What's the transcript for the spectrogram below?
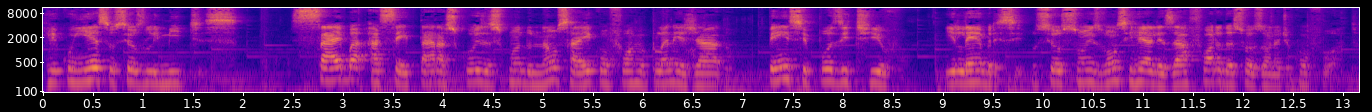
reconheça os seus limites, saiba aceitar as coisas quando não sair conforme o planejado, pense positivo e lembre-se: os seus sonhos vão se realizar fora da sua zona de conforto.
